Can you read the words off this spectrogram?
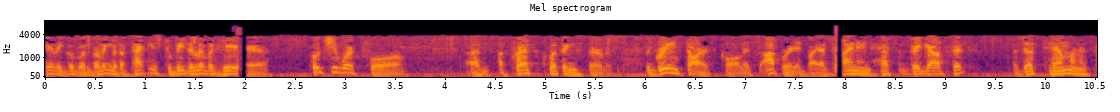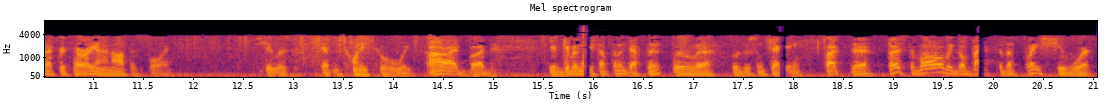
Bailey Goodwin building with a package to be delivered here. Who'd she work for? A, a press clipping service. The Green Star it's called. It's operated by a guy named Hessen. Big outfit? Uh, Just him and a secretary and an office boy. She was getting 22 a week. All right, Bud. You've given me something definite. We'll uh, we'll do some checking. But uh, first of all, we go back to the place she worked.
